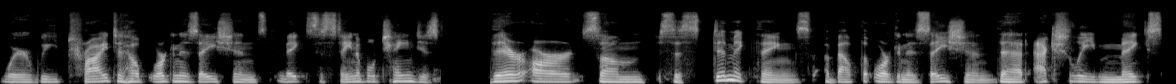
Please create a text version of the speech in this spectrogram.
where we try to help organizations make sustainable changes. There are some systemic things about the organization that actually makes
